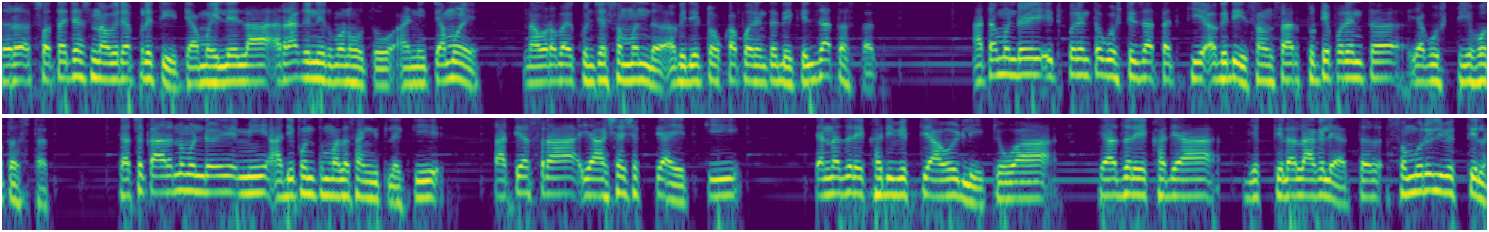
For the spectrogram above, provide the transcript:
तर स्वतःच्याच नवऱ्याप्रती त्या महिलेला राग निर्माण होतो आणि त्यामुळे नवरा बायकोंचे संबंध अगदी टोकापर्यंत देखील जात असतात. आता मंडळी इथपर्यंत गोष्टी जातात की अगदी संसार तुटेपर्यंत या गोष्टी होत असतात. त्याचं कारण मंडळी मी आधी पण तुम्हाला सांगितलं की सात्यासरा या अशा शक्ती आहेत की त्यांना जर एखादी व्यक्ती आवडली किंवा त्या जर एखाद्या व्यक्तीला लागल्या तर समोरील व्यक्तीला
